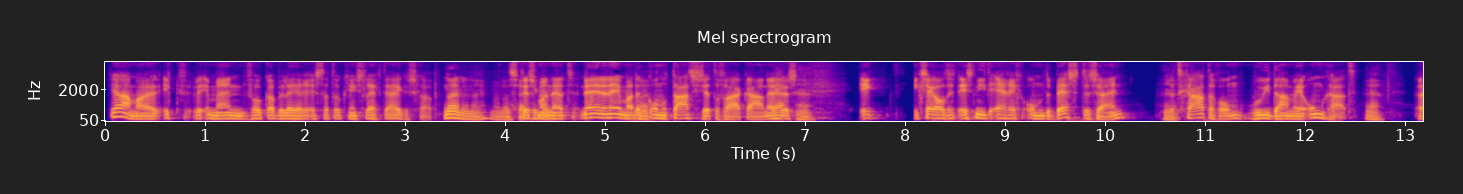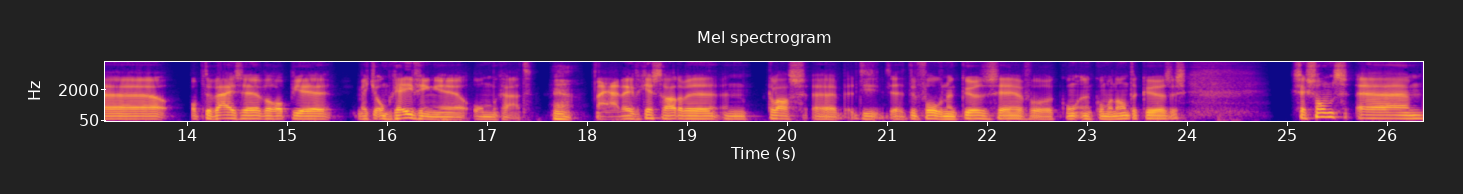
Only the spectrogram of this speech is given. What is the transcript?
Ja, maar ik, in mijn vocabulaire is dat ook geen slechte eigenschap. Nee, nee, nee. Maar dat Het is maar ook. net, nee, nee, nee, maar de connotatie zit er vaak aan. Hè? Ja, dus ja. ik, ik zeg altijd, het is niet erg om de beste te zijn. Ja. Het gaat erom hoe je daarmee omgaat. Ja. Eh, op de wijze waarop je met je omgeving eh, omgaat. Ja. Nou ja, gisteren hadden we een klas, eh, die, de, de volgende een cursus hè, voor een com- een commandantencursus. Ik zeg soms, ehm,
